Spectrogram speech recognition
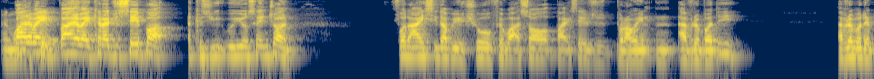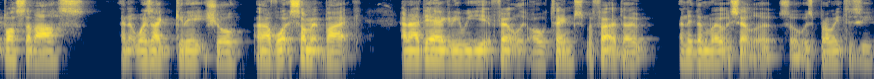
And By the way, to- by the way, can I just say, but because you what you saying, John, for the ICW show, for what I saw backstage was brilliant, and everybody, everybody bust their ass, and it was a great show. And I've watched Summit back, and I do agree with you. It felt like all times, without a doubt, and they done well to sell it. So it was brilliant to see.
